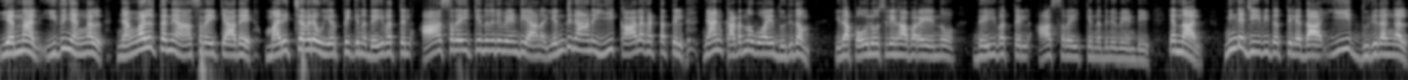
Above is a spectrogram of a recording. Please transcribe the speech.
എന്നാൽ ഇത് ഞങ്ങൾ ഞങ്ങളിൽ തന്നെ ആശ്രയിക്കാതെ മരിച്ചവരെ ഉയർപ്പിക്കുന്ന ദൈവത്തിൽ ആശ്രയിക്കുന്നതിനു വേണ്ടിയാണ്. എന്തിനാണ് ഈ കാലഘട്ടത്തിൽ ഞാൻ കടന്നുപോയ ദുരിതം? ഇതാ പൗലോസ്ലിഹ പറയുന്നു ദൈവത്തിൽ ആശ്രയിക്കുന്നതിനു വേണ്ടി. എന്നാൽ നിന്റെ ജീവിതത്തിലെ ദാ ഈ ദുരിതങ്ങൾ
